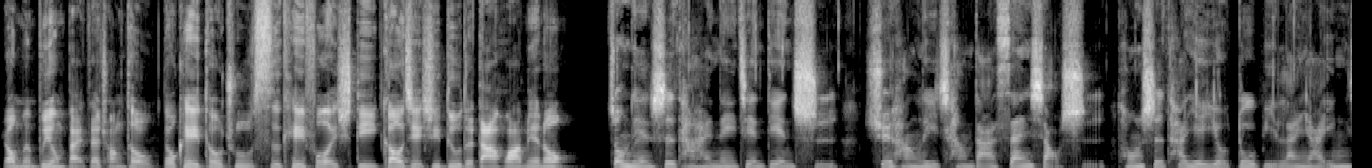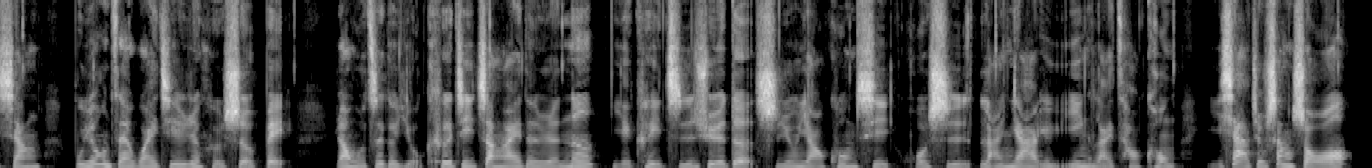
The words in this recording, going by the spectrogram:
让我们不用摆在床头，都可以投出四 K Full HD 高解析度的大画面哦。重点是它还内建电池，续航力长达三小时。同时，它也有杜比蓝牙音箱，不用再外接任何设备，让我这个有科技障碍的人呢，也可以直觉地使用遥控器或是蓝牙语音来操控，一下就上手哦。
